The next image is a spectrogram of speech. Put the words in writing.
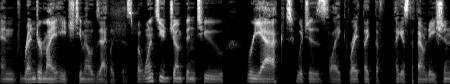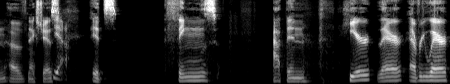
and render my HTML exactly like this. But once you jump into React, which is like right like the I guess the foundation of Next.js. Yeah. It's things happen here, there, everywhere.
